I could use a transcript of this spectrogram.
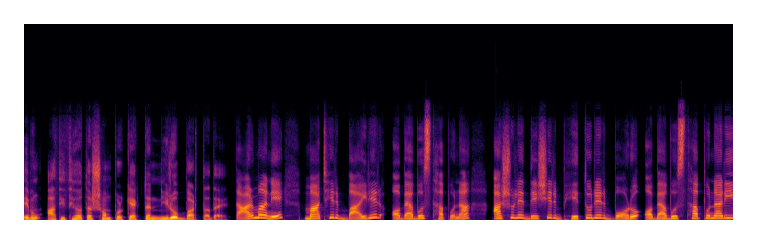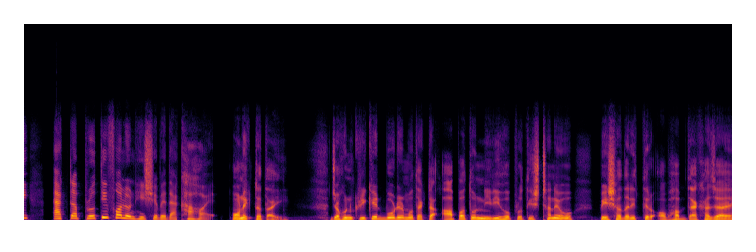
এবং আতিথেয়তার সম্পর্কে একটা নীরব বার্তা দেয়। তার মানে মাঠের বাইরের অব্যবস্থাপনা আসলে দেশের ভেতরের বড় অব্যবস্থাপনারই একটা প্রতিফলন হিসেবে দেখা হয়। অনেকটা তাই। যখন ক্রিকেট বোর্ডের মতো একটা আপাত নিরীহ প্রতিষ্ঠানেও পেশাদারিত্বের অভাব দেখা যায়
